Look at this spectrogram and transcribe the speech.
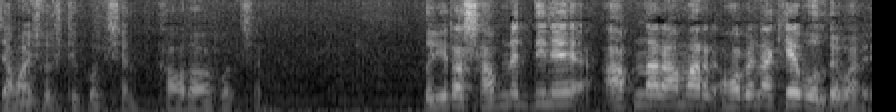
জামাই ষষ্ঠী করছেন খাওয়া দাওয়া করছেন। তো এটা সামনের দিনে আপনার, আমার হবে না, কে বলতে পারে?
